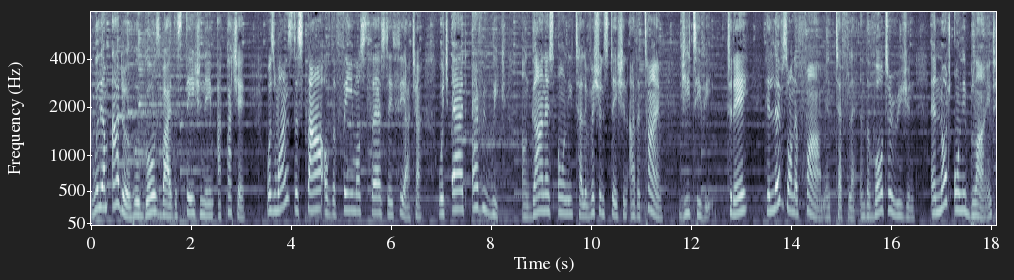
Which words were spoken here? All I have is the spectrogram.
William Addo, who goes by the stage name Akpatse, was once the star of the famous Thursday Theatre, which aired every week on Ghana's only television station at the time, GTV. Today, he lives on a farm in Tefle in the Volta region and not only blind,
